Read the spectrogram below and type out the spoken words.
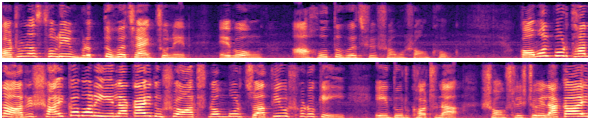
ঘটনাস্থলে মৃত্যু হয়েছে একজনের এবং আহত হয়েছে সমসংখ্যক। কমলপুর থানার সাইকাবাড়ি এলাকায় দুশো আট নম্বর জাতীয় সড়কেই এই দুর্ঘটনা। সংশ্লিষ্ট এলাকায়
